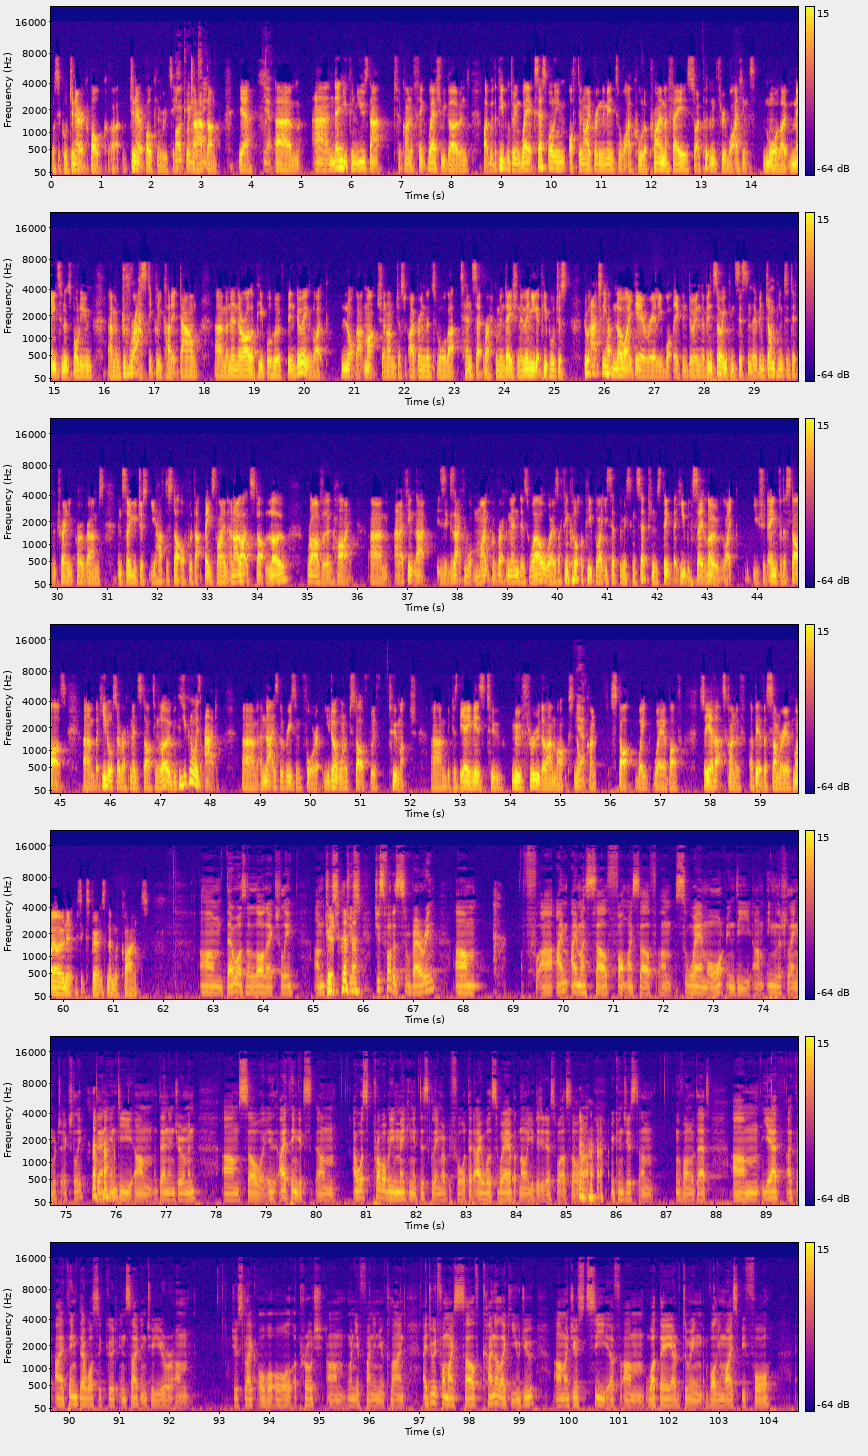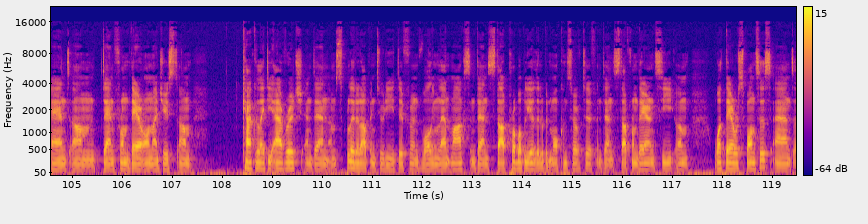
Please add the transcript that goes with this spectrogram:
what's it called? Generic bulk uh, generic bulking routine Bulking which i have done. Yeah. Yeah. um, and then you can use that to kind of think where should we go? And like with the people doing way excess volume often i bring them into what i call a primer phase. So i put them through what i think's more like maintenance volume um, and drastically cut it down. Um, and then there are other people who have been doing like not that much. And i'm just i bring them to more that 10 set recommendation. And then you get people just who actually have no idea really what they've been doing. They've been so inconsistent. They've been jumping to different training programs. And so you just you have to start off with that baseline. And i like to start low rather than high um, and I think that is exactly what Mike would recommend as well. Whereas I think a lot of people, like you said, the misconceptions think that he would say low, like you should aim for the stars. Um, but he'd also recommend starting low because you can always add. Um, and that is the reason for it. You don't want to start off with too much um, because the aim is to move through the landmarks, not Yeah. kind of start way, way above. So, yeah, that's kind of a bit of a summary of my own experience and then with clients. Um, there was a lot actually. Um, just just just for the swearing. Um, f- uh, I'm I myself found myself um swear more in the um English language actually than in the um than in German. Um, so it, I think it's um. I was probably making a disclaimer before that I will swear, but now you did it as well, so uh, we can just um, move on with that. Um, yeah, I, th- I think that was a good insight into your um, just like overall approach um, when you find a new client. I do it for myself, kind of like you do. Um, I just see if um, what they are doing volume wise before, and um, then from there on, I just um, calculate the average and then um, split it up into the different volume landmarks, and then start probably a little bit more conservative, and then start from there and see what their response is and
